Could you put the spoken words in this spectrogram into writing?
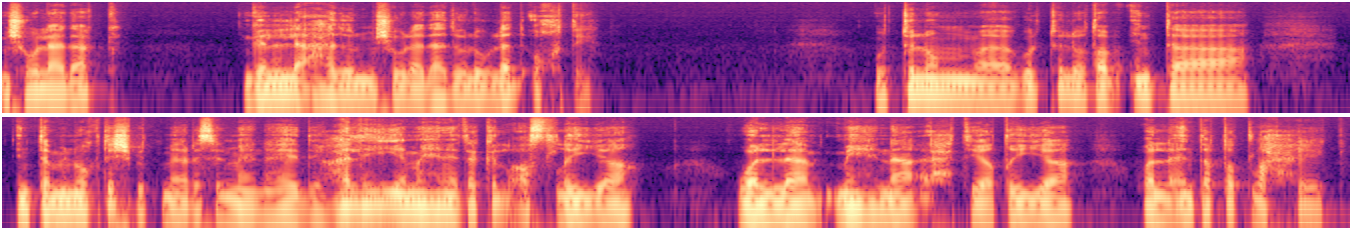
مش ولادك؟ قال لي لا هدول مش ولاد هدول ولاد أختي. قلت لهم قلت له طب أنت أنت من وقتش بتمارس المهنة هذه؟ هل هي مهنتك الأصلية ولا مهنة احتياطية ولا أنت بتطلع هيك؟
